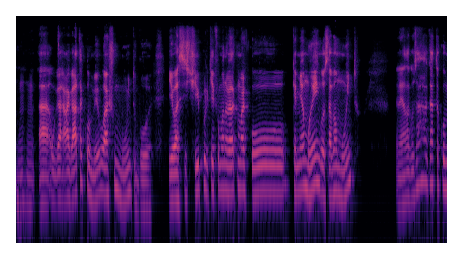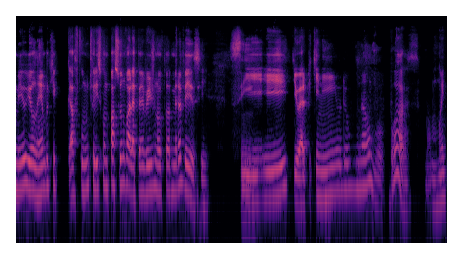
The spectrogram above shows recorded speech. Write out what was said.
Uhum. A, a Gata Comeu eu acho muito boa. E eu assisti porque foi uma novela que marcou, que a minha mãe gostava muito. Né? Ela gostou, ah, a Gata Comeu, e eu lembro que ela ficou muito feliz quando passou no Vale a Pena Ver de novo pela primeira vez. Assim. Sim. E, eu era pequenininho, eu, não, vou, pô, a mãe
